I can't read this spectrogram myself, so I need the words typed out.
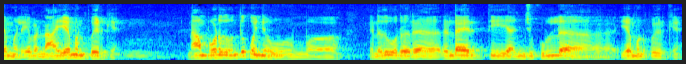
ஏமல் ஏமன். நான் ஏமன் போயிருக்கேன். நான் போனது வந்து கொஞ்சம் எனது என்னது ஒரு ரெ- ரெண்டாயிரத்தி அஞ்சுக்குள்ளே ஏமன் போயிருக்கேன்.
